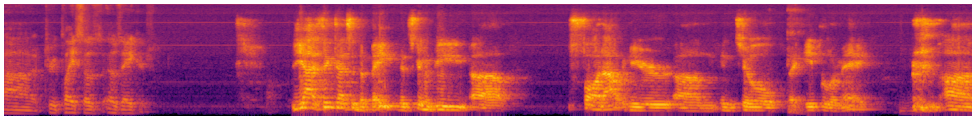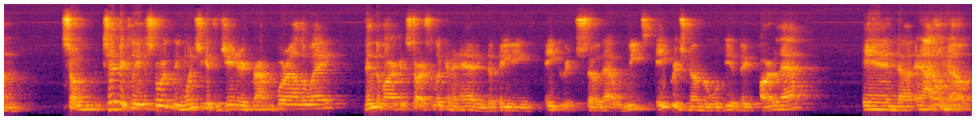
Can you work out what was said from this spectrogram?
uh, to replace those those acres? Yeah, I think that's a debate that's going to be uh, fought out here um, until April or May. um, so typically, historically, once you get the January crop report out of the way, then the market starts looking ahead and debating acreage. So that wheat acreage number will be a big part of that. And uh, and I don't know.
